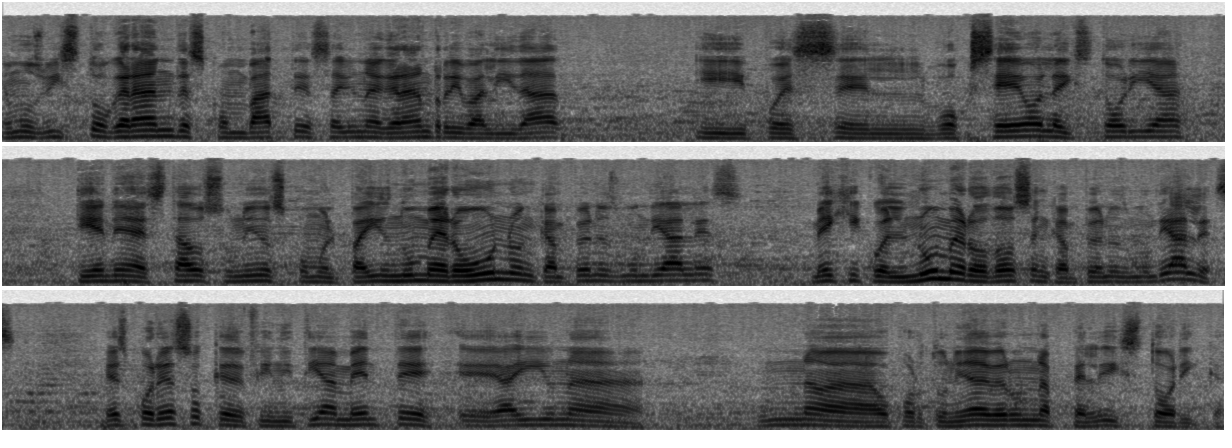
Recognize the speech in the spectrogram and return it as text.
Hemos visto grandes combates, hay una gran rivalidad y pues el boxeo, la historia tiene a Estados Unidos como el país número uno en campeones mundiales, México el número dos en campeones mundiales. Es por eso que definitivamente eh, hay una, una oportunidad de ver una pelea histórica.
